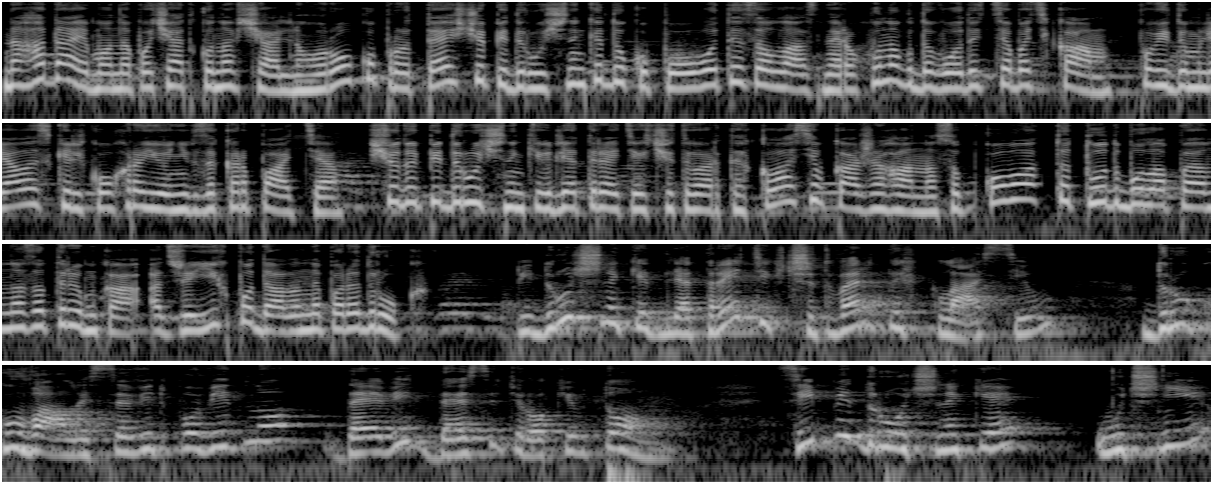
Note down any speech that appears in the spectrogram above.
Нагадаємо на початку навчального року про те, що підручники докуповувати за власний рахунок доводиться батькам. Повідомляли з кількох районів Закарпаття. Щодо підручників для третіх-четвертих класів, каже Ганна Собкова, то тут була певна затримка, адже їх подали не перед рук. Підручники для третіх-четвертих класів друкувалися відповідно 9-10 років тому. Ці підручники учні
